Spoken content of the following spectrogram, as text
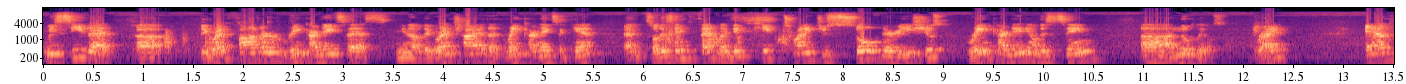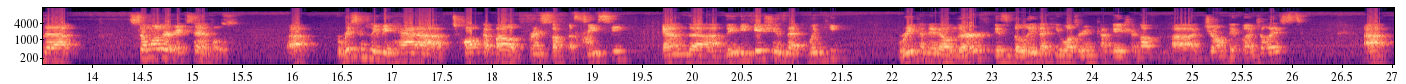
we see that uh, the grandfather reincarnates as, you know, the grandchild that reincarnates again. And so the same family, they keep trying to solve their issues, reincarnating on the same uh, nucleus, right? And uh, some other examples. Uh, recently we had a talk about Francis of Assisi, and uh, the indication is that when he reincarnated on earth, it's believed that he was a reincarnation of uh, John the Evangelist. Uh,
